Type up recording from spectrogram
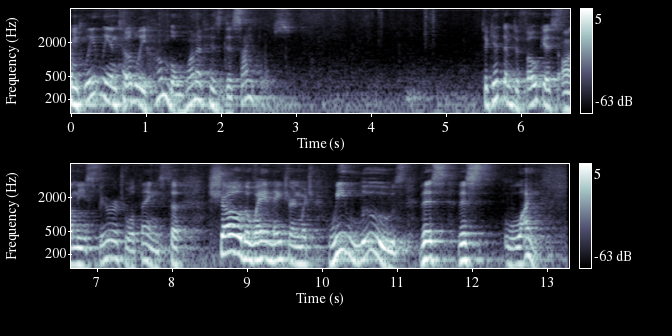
completely and totally humble one of his disciples to get them to focus on these spiritual things, to show the way in nature in which we lose this, this life.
